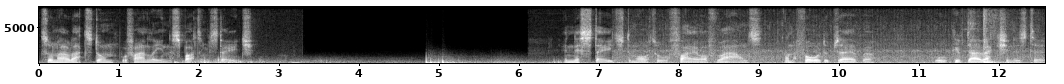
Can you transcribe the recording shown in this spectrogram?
So now that's done, we're finally in the spotting stage, In this stage the mortar will fire off rounds and the forward observer will give direction as to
